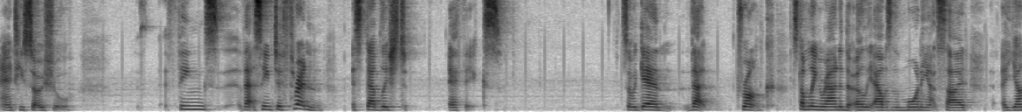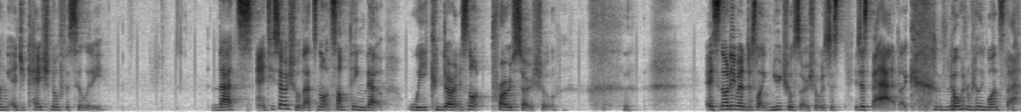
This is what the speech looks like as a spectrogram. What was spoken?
antisocial, things that seem to threaten established ethics. So, again, that drunk stumbling around in the early hours of the morning outside a young educational facility. That's antisocial. That's not something that we condone. It's not pro social. It's not even just like neutral social. It's just it's just bad. Like no one really wants that.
